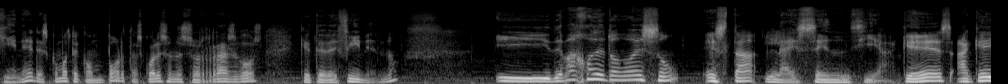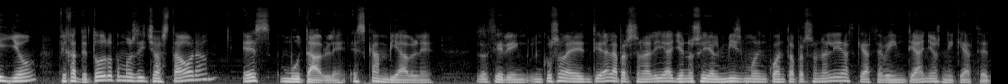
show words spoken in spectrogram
quién eres, cómo te comportas, cuáles son esos rasgos que te definen, ¿no? Y debajo de todo eso está la esencia, que es aquello, fíjate, todo lo que hemos dicho hasta ahora es mutable, es cambiable. Es decir, incluso la identidad la personalidad, yo no soy el mismo en cuanto a personalidad que hace 20 años ni que hace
